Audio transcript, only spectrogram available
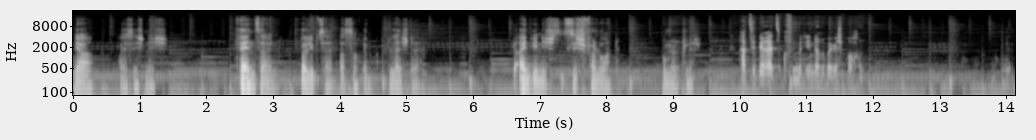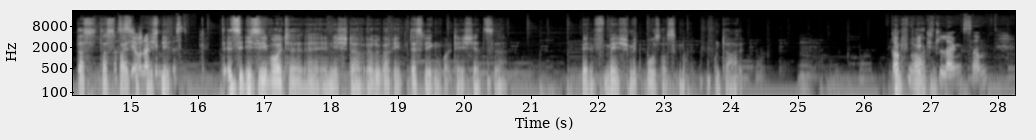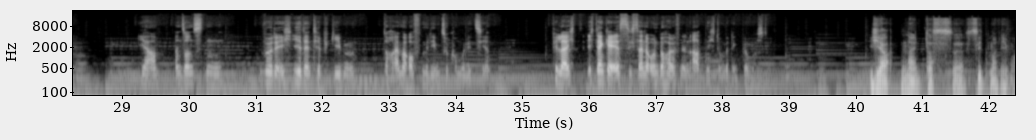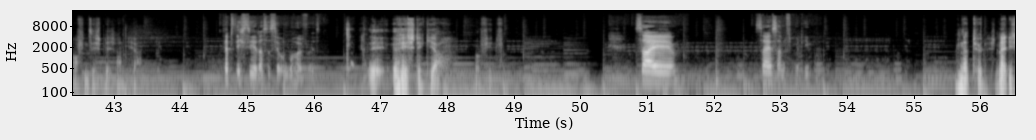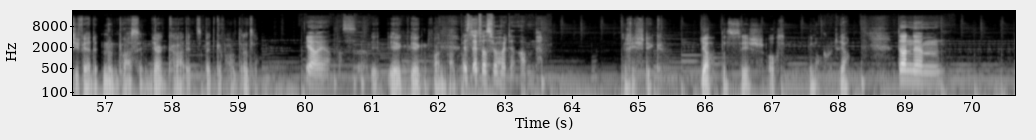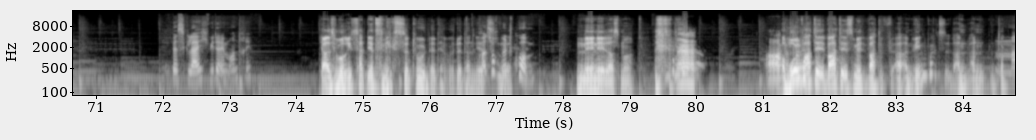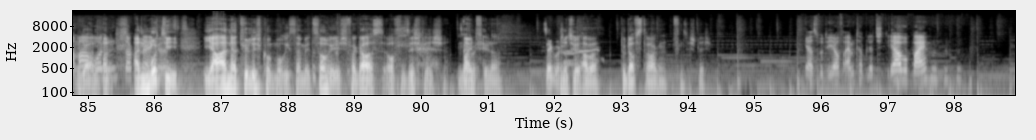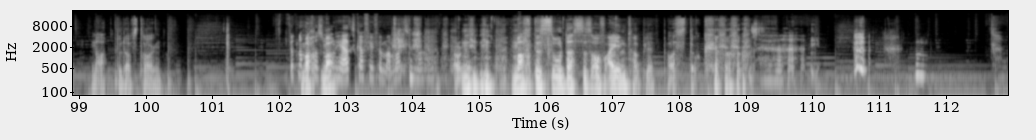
ja, weiß ich nicht, Fan sein, verliebt sein, was auch immer, vielleicht äh, ein wenig sich verloren, womöglich. Hat sie bereits offen mit ihm darüber gesprochen, Das, das dass es weiß ihr ich unangenehm nicht. ist. Sie, sie, wollte äh, nicht darüber reden, deswegen wollte ich jetzt äh, mi- mich mit Bosos unterhalten. Doc nickt langsam. Ja, ansonsten würde ich ihr den Tipp geben, doch einmal offen mit ihm zu kommunizieren. Vielleicht, ich denke, er ist sich seiner unbeholfenen Art nicht unbedingt bewusst. Ja, nein, das äh, sieht man ihm offensichtlich an, ja. Selbst ich sehe, dass es sehr unbeholfen ist. Äh, richtig, ja, auf jeden Fall. Sei. sei sanft mit ihm. Natürlich. Na, ich werde, nun, du hast ihn ja gerade ins Bett gebracht, also Ja, ja, das äh, ir irgendwann anders. ist etwas für heute Abend. Richtig. Ja, das sehe ich auch so. Genau. Gut. Ja. Dann, ähm. Bis gleich wieder im Entree. Ja, also Maurice hat jetzt nichts zu tun, ne? der würde dann Du jetzt. kannst doch äh, mitkommen. Nee, nee, lass mal. ah, Obwohl, warte, warte, ist mit, warte, äh, an wen wolltest du? An, an, Dok- Mama ja, an, und an, Dr. an Mutti. Engels. Ja, natürlich kommt Maurice damit. Sorry, ich vergaß, offensichtlich. mein gut. Fehler. Sehr gut. Natürlich, aber du darfst tragen, offensichtlich. Ja, es wird eher auf einem Tablett stehen. Ja, wobei. hm, hm, hm. Na, du darfst tragen. Ich würde nochmal Mach- versuchen, mach- Herzkaffee für Mama zu machen. Okay. Macht es so, dass es auf ein Tablett passt, Doc.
